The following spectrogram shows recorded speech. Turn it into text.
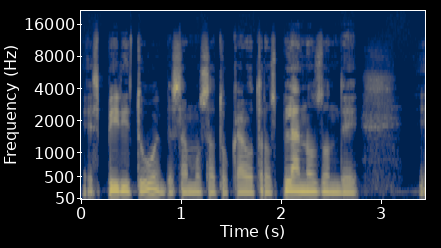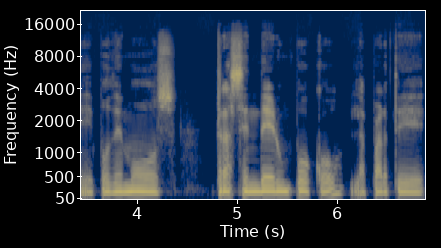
espíritu, empezamos a tocar otros planos donde eh, podemos trascender un poco la parte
